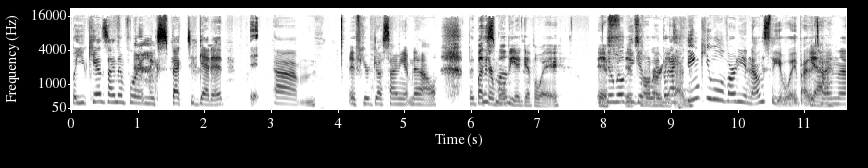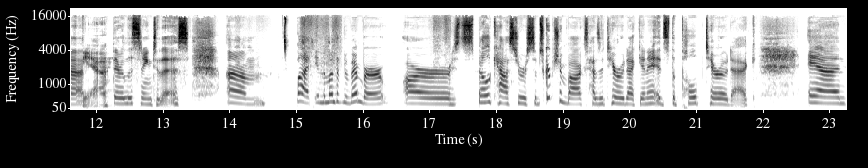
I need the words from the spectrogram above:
but you can't sign up for it and expect to get it. It- Um, if you're just signing up now, but but there will be a giveaway. If there will be a giveaway, but already I think you will have already announced the giveaway by the Yeah, time that yeah. they're listening to this. Um, but in the month of November, our spellcaster subscription box has a tarot deck in it. It's the Pulp Tarot deck, and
